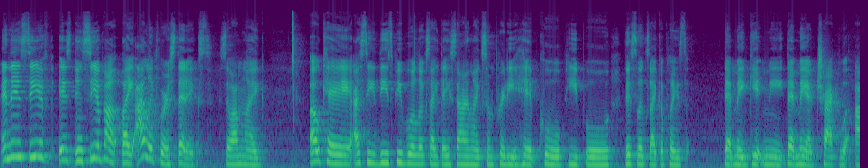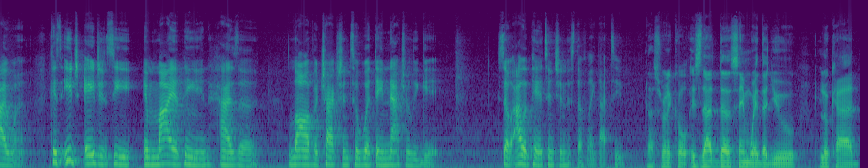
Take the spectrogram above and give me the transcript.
and then see if it's and see about like I look for aesthetics. So I'm like okay, I see these people. It looks like they sign like some pretty hip, cool people. This looks like a place that may get me, that may attract what I want. Because each agency, in my opinion, has a law of attraction to what they naturally get. So I would pay attention to stuff like that too. That's really cool. Is that the same way that you look at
